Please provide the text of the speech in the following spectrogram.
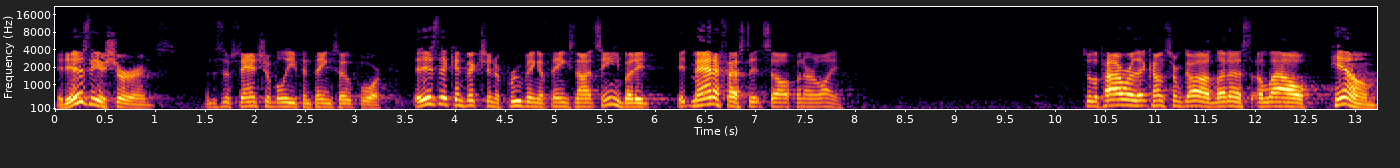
It is the assurance and the substantial belief in things hoped for. It is the conviction of proving of things not seen, but it, it manifests itself in our life. So, the power that comes from God, let us allow Him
